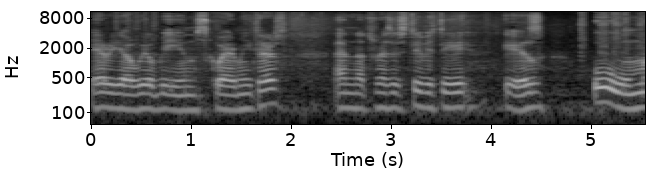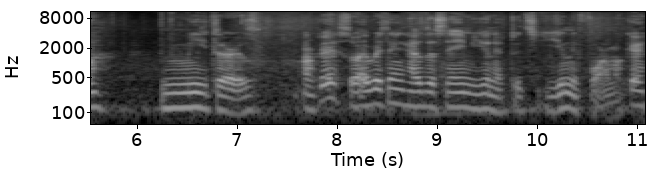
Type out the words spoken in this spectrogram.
Area will be in square meters. And that resistivity is ohm meters. Okay so everything has the same unit. It's uniform okay?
